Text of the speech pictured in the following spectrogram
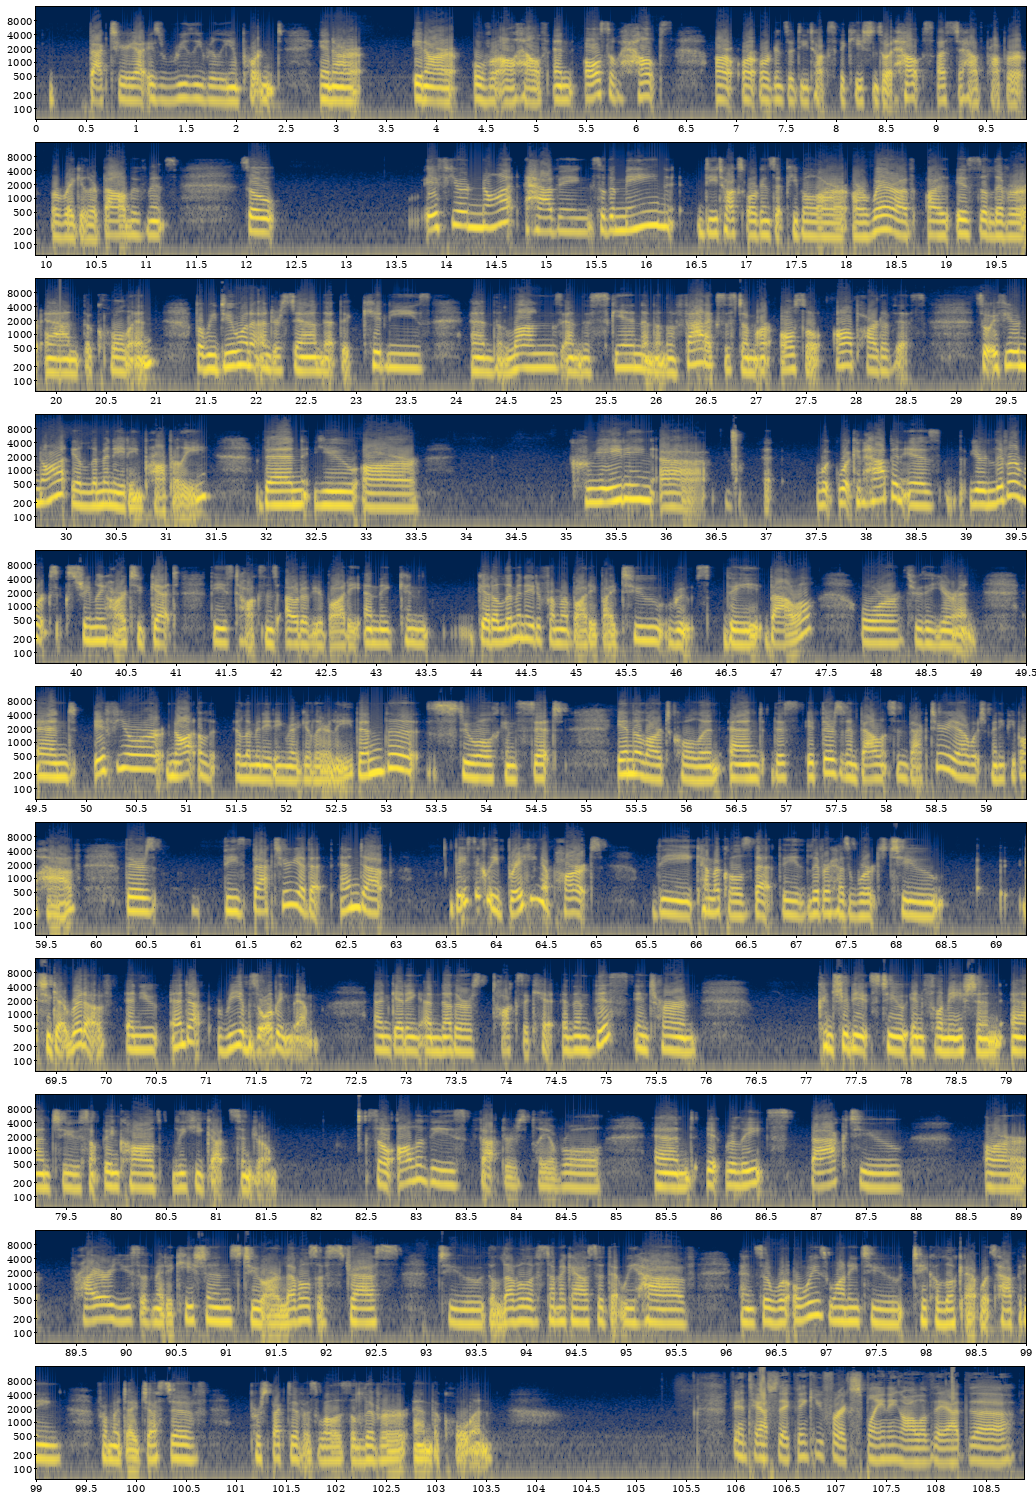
bacteria is really, really important in our in our overall health and also helps our, our organs of detoxification. So it helps us to have proper or regular bowel movements. So if you're not having so the main detox organs that people are, are aware of are, is the liver and the colon. But we do want to understand that the kidneys and the lungs and the skin and the lymphatic system are also all part of this. So if you're not eliminating properly then you are creating a, what, what can happen is your liver works extremely hard to get these toxins out of your body and they can get eliminated from our body by two routes the bowel or through the urine. And if you're not el- eliminating regularly, then the stool can sit in the large colon. And this, if there's an imbalance in bacteria, which many people have, there's these bacteria that end up basically breaking apart the chemicals that the liver has worked to to get rid of, and you end up reabsorbing them and getting another toxic hit. And then this, in turn, contributes to inflammation and to something called leaky gut syndrome. So, all of these factors play a role, and it relates back to our prior use of medications, to our levels of stress, to the level of stomach acid that we have. And so, we're always wanting to take a look at what's happening from a digestive perspective as well as the liver and the colon. Fantastic. Thank you for explaining all of that. The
